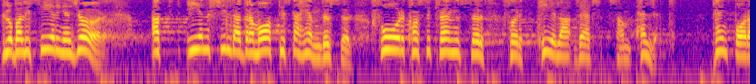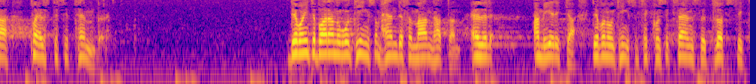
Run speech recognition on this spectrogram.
Globaliseringen gör att enskilda dramatiska händelser får konsekvenser för hela världssamhället. Tänk bara på 11 september. Det var inte bara någonting som hände för Manhattan eller Amerika. Det var någonting som fick konsekvenser plötsligt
